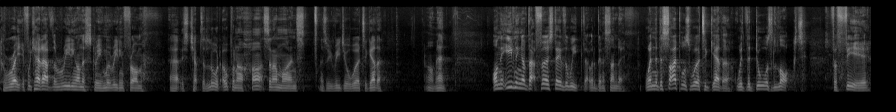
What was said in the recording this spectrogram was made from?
Great. If we could have the reading on the screen, we're reading from uh, this chapter. Lord, open our hearts and our minds as we read your word together. Oh. On the evening of that first day of the week, that would have been a Sunday, when the disciples were together with the doors locked for fear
